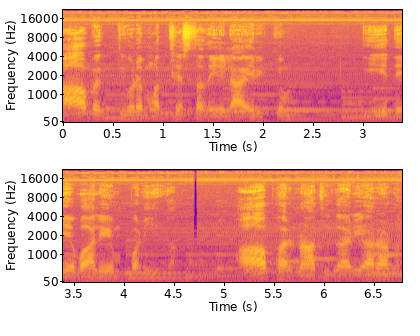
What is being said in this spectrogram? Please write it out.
ആ വ്യക്തിയുടെ മധ്യസ്ഥതയിലായിരിക്കും ഈ ദേവാലയം പണിയുക. ആ ഭരണാധികാരി ആരാണ്?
